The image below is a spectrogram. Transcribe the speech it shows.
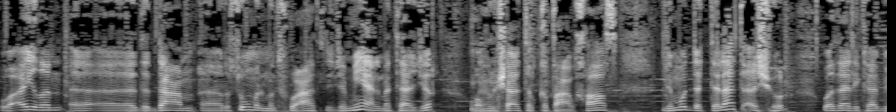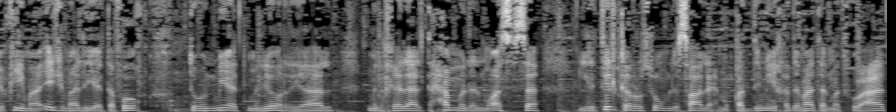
وأيضا آه، آه، دعم آه، رسوم المدفوعات لجميع المتاجر نعم. ومنشآت القطاع الخاص لمدة ثلاثة أشهر وذلك بقيمة إجمالية تفوق 800 مليون ريال من خلال تحمل المؤسسة لتلك الرسوم لصالح مقدمي خدمات المدفوعات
